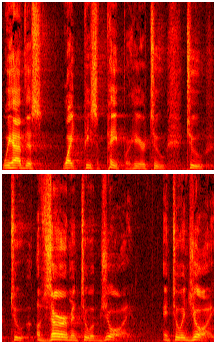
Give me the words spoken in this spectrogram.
We have this white piece of paper here to, to, to observe and to enjoy and to enjoy.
